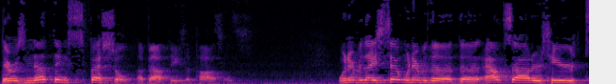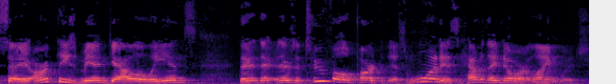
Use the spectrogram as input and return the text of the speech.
There was nothing special about these apostles. Whenever they said, whenever the, the outsiders here say, aren't these men Galileans? There, there, there's a twofold part to this. One is, how do they know our language?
